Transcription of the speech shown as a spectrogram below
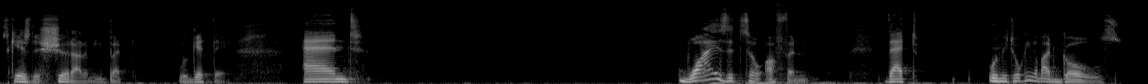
It Scares the shit out of me, but we'll get there. And why is it so often that when we're talking about goals,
